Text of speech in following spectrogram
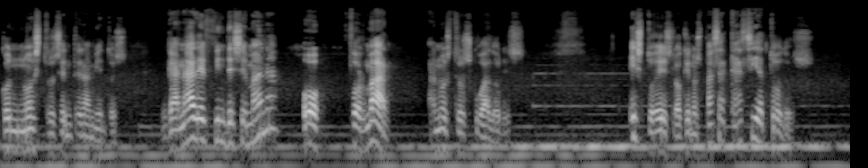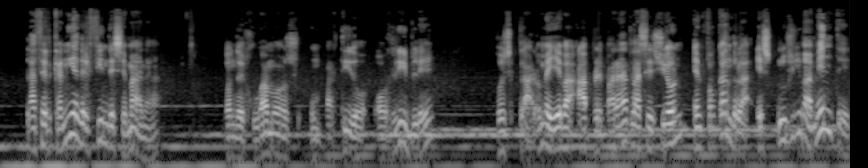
con nuestros entrenamientos? ¿Ganar el fin de semana o formar a nuestros jugadores? Esto es lo que nos pasa casi a todos. La cercanía del fin de semana, donde jugamos un partido horrible, pues claro, me lleva a preparar la sesión enfocándola exclusivamente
